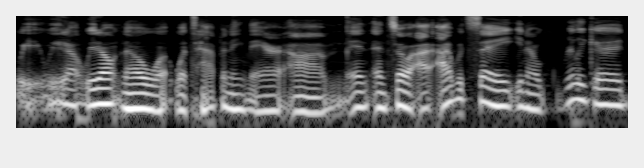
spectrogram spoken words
we we don't we don't know what, what's happening there. Um, and and so I, I would say you know really good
